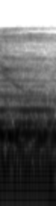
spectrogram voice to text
you.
